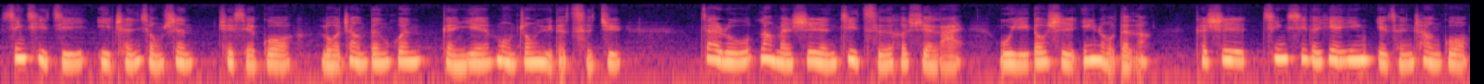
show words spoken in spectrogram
辛弃疾以陈雄胜，却写过。罗帐灯昏，哽咽梦中语的词句，再如浪漫诗人济慈和雪莱，无疑都是阴柔的了。可是清晰的夜莺也曾唱过，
